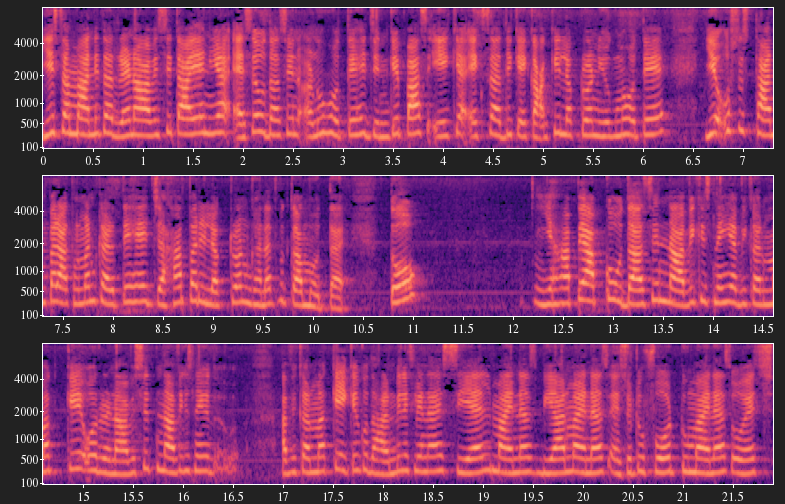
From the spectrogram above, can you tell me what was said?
ये सामान्यतः ऋण आवेशित आयन या ऐसे उदासीन अणु होते हैं जिनके पास एक या एक से अधिक एकाकी इलेक्ट्रॉन युग्म होते हैं। ये उस स्थान पर आक्रमण करते हैं जहाँ पर इलेक्ट्रॉन घनत्व कम होता है। तो यहाँ पे आपको उदासीन नाविक स्नेही अभिकर्मक के और ऋणावेशित नाविक स्नेही अभिकर्मक के एक एक उदाहरण भी लिख लेना है। C L minus B R minus SO two four two minus O H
